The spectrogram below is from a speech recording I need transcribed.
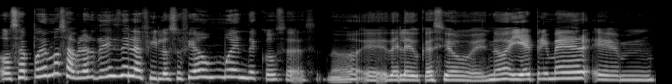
o sea, podemos hablar desde la filosofía un buen de cosas, ¿no? Eh, de la educación, ¿no? Y el primer em,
